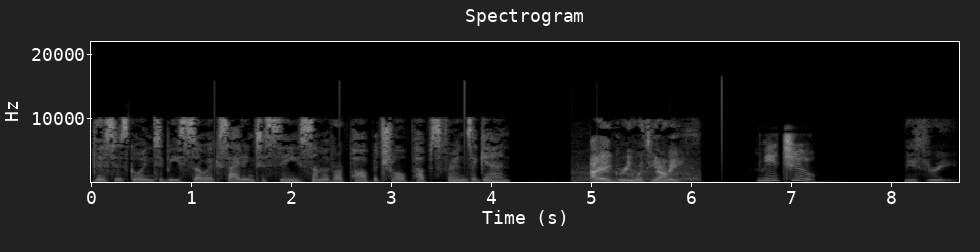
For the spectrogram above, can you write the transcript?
This is going to be so exciting to see some of our Paw Patrol pups friends again. I agree with Yumi. Me too. Me three.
